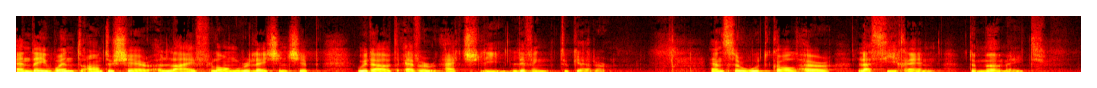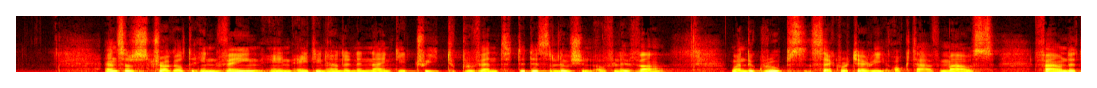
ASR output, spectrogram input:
and they went on to share a lifelong relationship without ever actually living together. Ensor would call her La Sirène, the mermaid. Ensor struggled in vain in 1893 to prevent the dissolution of Les Vingt when the group's secretary Octave Maus founded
